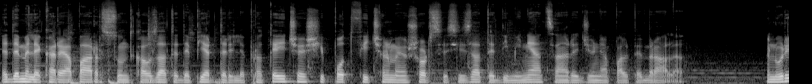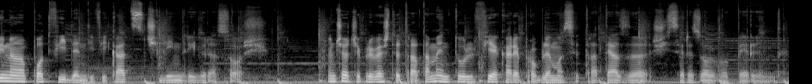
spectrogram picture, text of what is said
Edemele care apar sunt cauzate de pierderile proteice și pot fi cel mai ușor sesizate dimineața în regiunea palpebrală. În urină pot fi identificați cilindrii grăsoși. În ceea ce privește tratamentul, fiecare problemă se tratează și se rezolvă pe rând.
